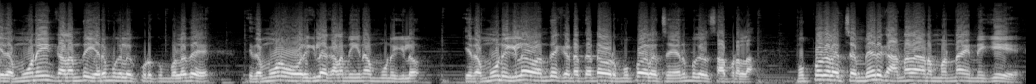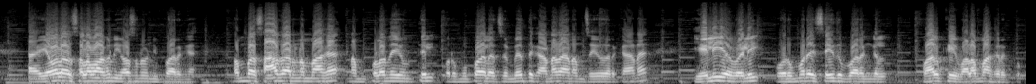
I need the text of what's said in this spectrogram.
இதை மூணையும் கலந்து எறும்புகளுக்கு கொடுக்கும் பொழுது இதை மூணு ஒரு கிலோ கலந்தீங்கன்னா மூணு கிலோ. இதை மூணு கிலோ வந்து கிட்டத்தட்ட ஒரு முப்பது லட்சம் எறும்புகள் சாப்பிடலாம். முப்பது லட்சம் பேருக்கு அன்னதானம் பண்ணால் இன்னைக்கு எவ்வளோ செலவாகும்னு யோசனை பண்ணி பாருங்கள் ரொம்ப சாதாரணமாக நம் குலதெய்வத்தில் ஒரு முப்பது லட்சம் பேர்த்துக்கு அன்னதானம் செய்வதற்கான எளிய வழி ஒரு முறை செய்து பாருங்கள் வாழ்க்கை வளமாக இருக்கும்.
